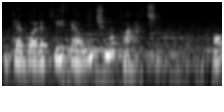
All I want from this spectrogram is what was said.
porque agora aqui é a última parte. Ó,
